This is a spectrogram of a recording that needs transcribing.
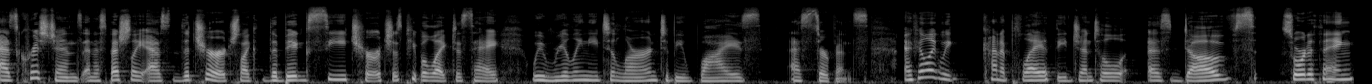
as Christians, and especially as the church, like the big C church, as people like to say, we really need to learn to be wise as serpents. I feel like we kind of play at the gentle as doves sort of thing,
